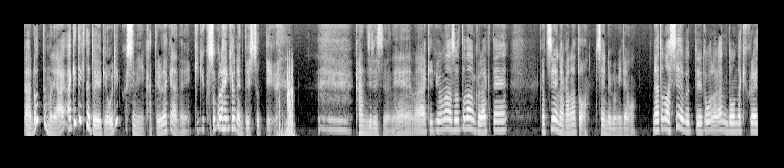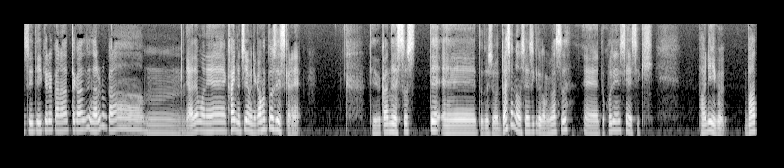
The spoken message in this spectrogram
あロッテもね上げてきたというけどオリックスに勝ってるだけなんでね。結局そこら辺去年と一緒っていう。感じですよね。まあ結局まあソフトバンク楽天が強いのかなと、戦力見ても。で、あとまあ西武っていうところがどんだけ食らいついていけるかなって感じになるのかな。うん。いやでもね、下位のチームに頑張ってほしいですからね。っていう感じです。そして、えー、っと、どうしよう。打者の成績とか見ます？えー、っと、個人成績。パ・リーグ、バッ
